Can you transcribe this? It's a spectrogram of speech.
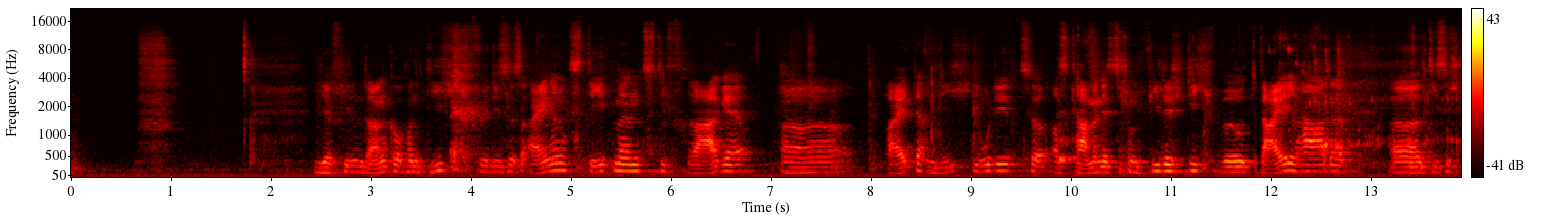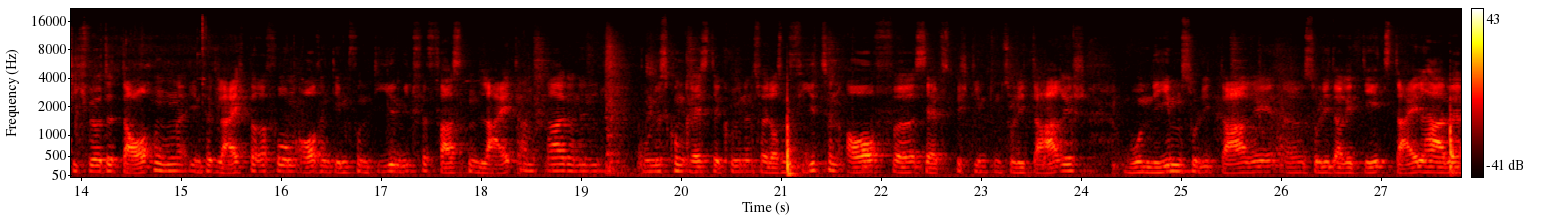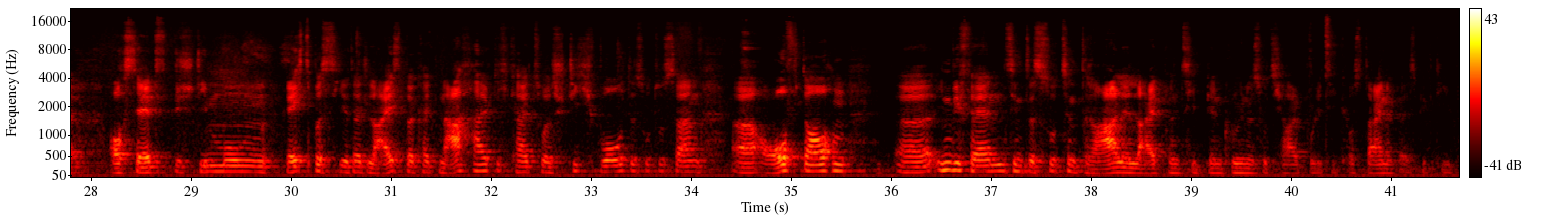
Ja, vielen Dank auch an dich für dieses Eingangsstatement. Die Frage, weiter an dich, Judith. Es kamen jetzt schon viele Stichwörter Teilhabe. Äh, diese Stichwörter tauchen in vergleichbarer Form auch in dem von dir mitverfassten Leitantrag an den Bundeskongress der Grünen 2014 auf, äh, selbstbestimmt und solidarisch, wo neben Solidari äh, Solidarität, Teilhabe auch Selbstbestimmung, Rechtsbasiertheit, Leistbarkeit, Nachhaltigkeit so als Stichworte sozusagen äh, auftauchen. Äh, inwiefern sind das so zentrale Leitprinzipien grüner Sozialpolitik aus deiner Perspektive?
